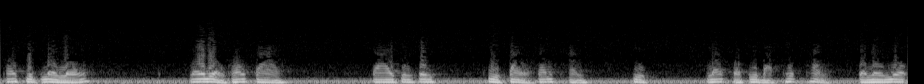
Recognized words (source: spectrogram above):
เพราะจิตไม่หลง ในเรื่องของกายกายจึงเป็นที่ตั้งสำคัญจิตนักปฏิบัติทุกท่านจะในมก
